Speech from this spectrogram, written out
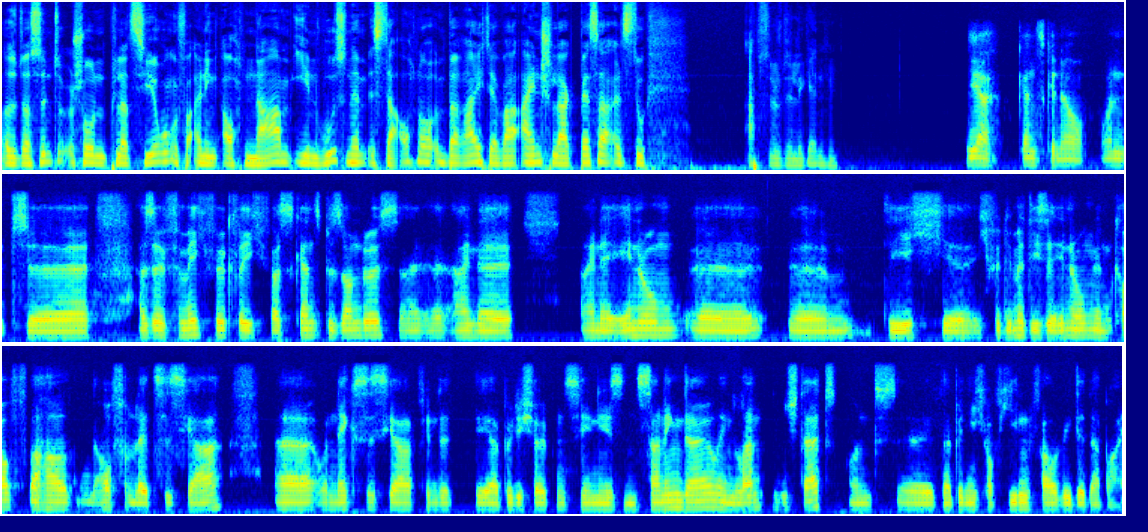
Also das sind schon Platzierungen vor allen Dingen auch Namen. Ian Woosnam ist da auch noch im Bereich, der war einen Schlag besser als du. Absolute Legenden. Ja, ganz genau. Und äh, also für mich wirklich was ganz Besonderes, äh, eine, eine Erinnerung, äh, ähm, die ich, äh, ich würde immer diese Erinnerung im Kopf behalten, auch vom letztes Jahr. Äh, und nächstes Jahr findet der British Open Seniors in Sunningdale in London statt und äh, da bin ich auf jeden Fall wieder dabei.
